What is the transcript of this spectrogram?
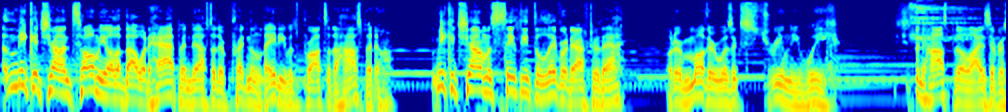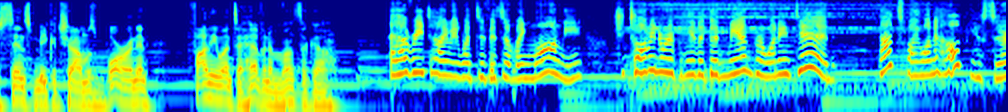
sir. Mika-chan told me all about what happened after the pregnant lady was brought to the hospital. Mika-chan was safely delivered after that, but her mother was extremely weak. She's been hospitalized ever since Mika-chan was born and finally went to heaven a month ago. Every time I went to visit my mommy, she told me to repay the good man for what he did. That's why I want to help you, sir.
